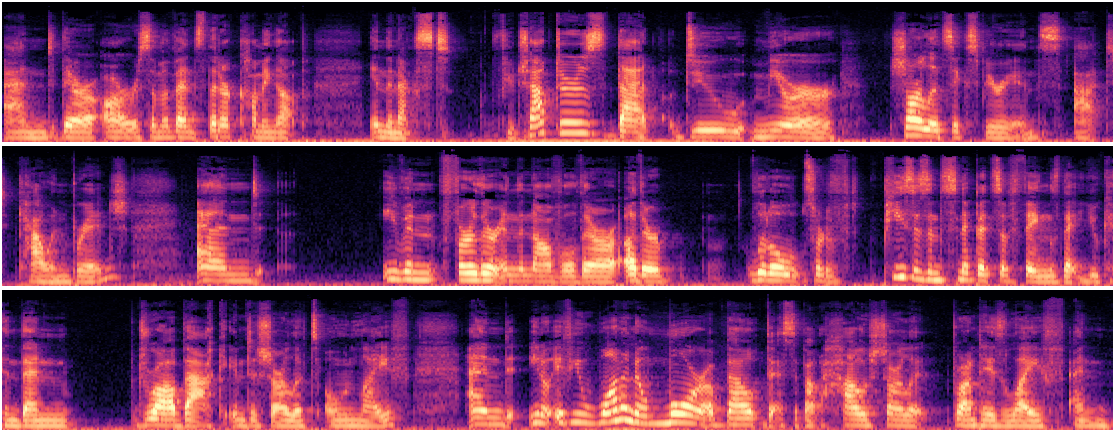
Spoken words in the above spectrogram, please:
and there are some events that are coming up in the next few chapters that do mirror Charlotte's experience at Cowan Bridge. And even further in the novel, there are other little sort of pieces and snippets of things that you can then draw back into Charlotte's own life. And, you know, if you want to know more about this, about how Charlotte Bronte's life and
